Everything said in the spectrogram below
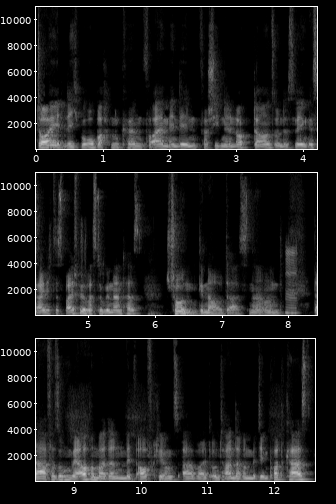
deutlich beobachten können, vor allem in den verschiedenen Lockdowns. Und deswegen ist eigentlich das Beispiel, was du genannt hast, schon genau das. Ne? Und hm. da versuchen wir auch immer dann mit Aufklärungsarbeit, unter anderem mit dem Podcast,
